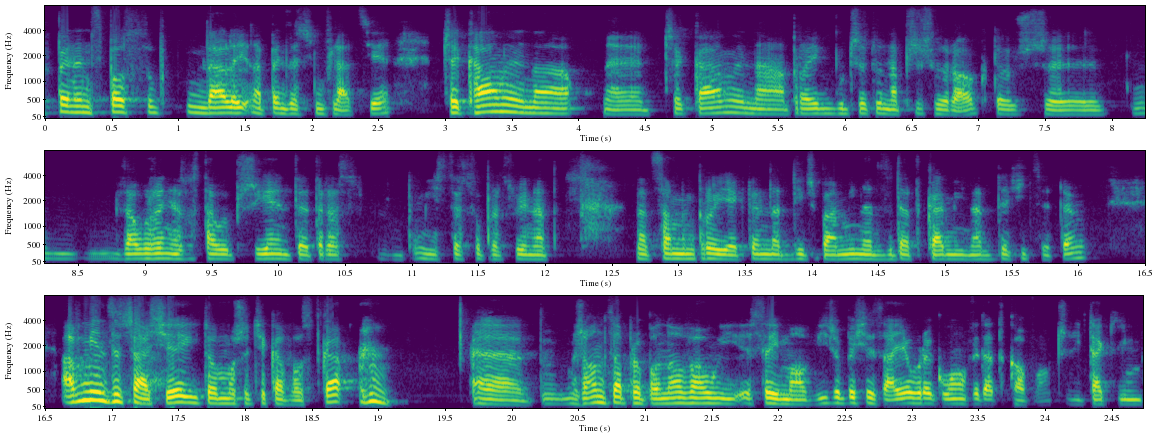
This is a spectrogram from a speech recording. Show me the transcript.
w pewien sposób dalej napędzać inflację. Czekamy na, e, czekamy na projekt budżetu na przyszły rok. To już e, założenia zostały przyjęte. Teraz ministerstwo pracuje nad, nad samym projektem, nad liczbami, nad wydatkami, nad deficytem. A w międzyczasie, i to może ciekawostka, e, rząd zaproponował Sejmowi, żeby się zajął regułą wydatkową, czyli takim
